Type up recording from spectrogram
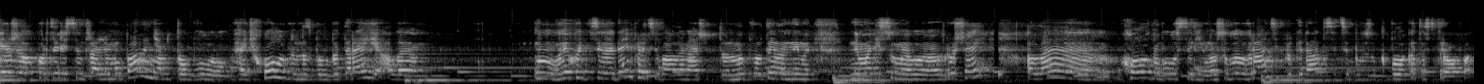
Я жила в квартирі з центральним опаленням, то було геть холодно, в нас були батареї, але ну, вони хоч цілий день працювали, начебто. Ми платили ними немалі суми грошей, але холодно було все рівно. Особливо вранці прокидатися, це була катастрофа.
